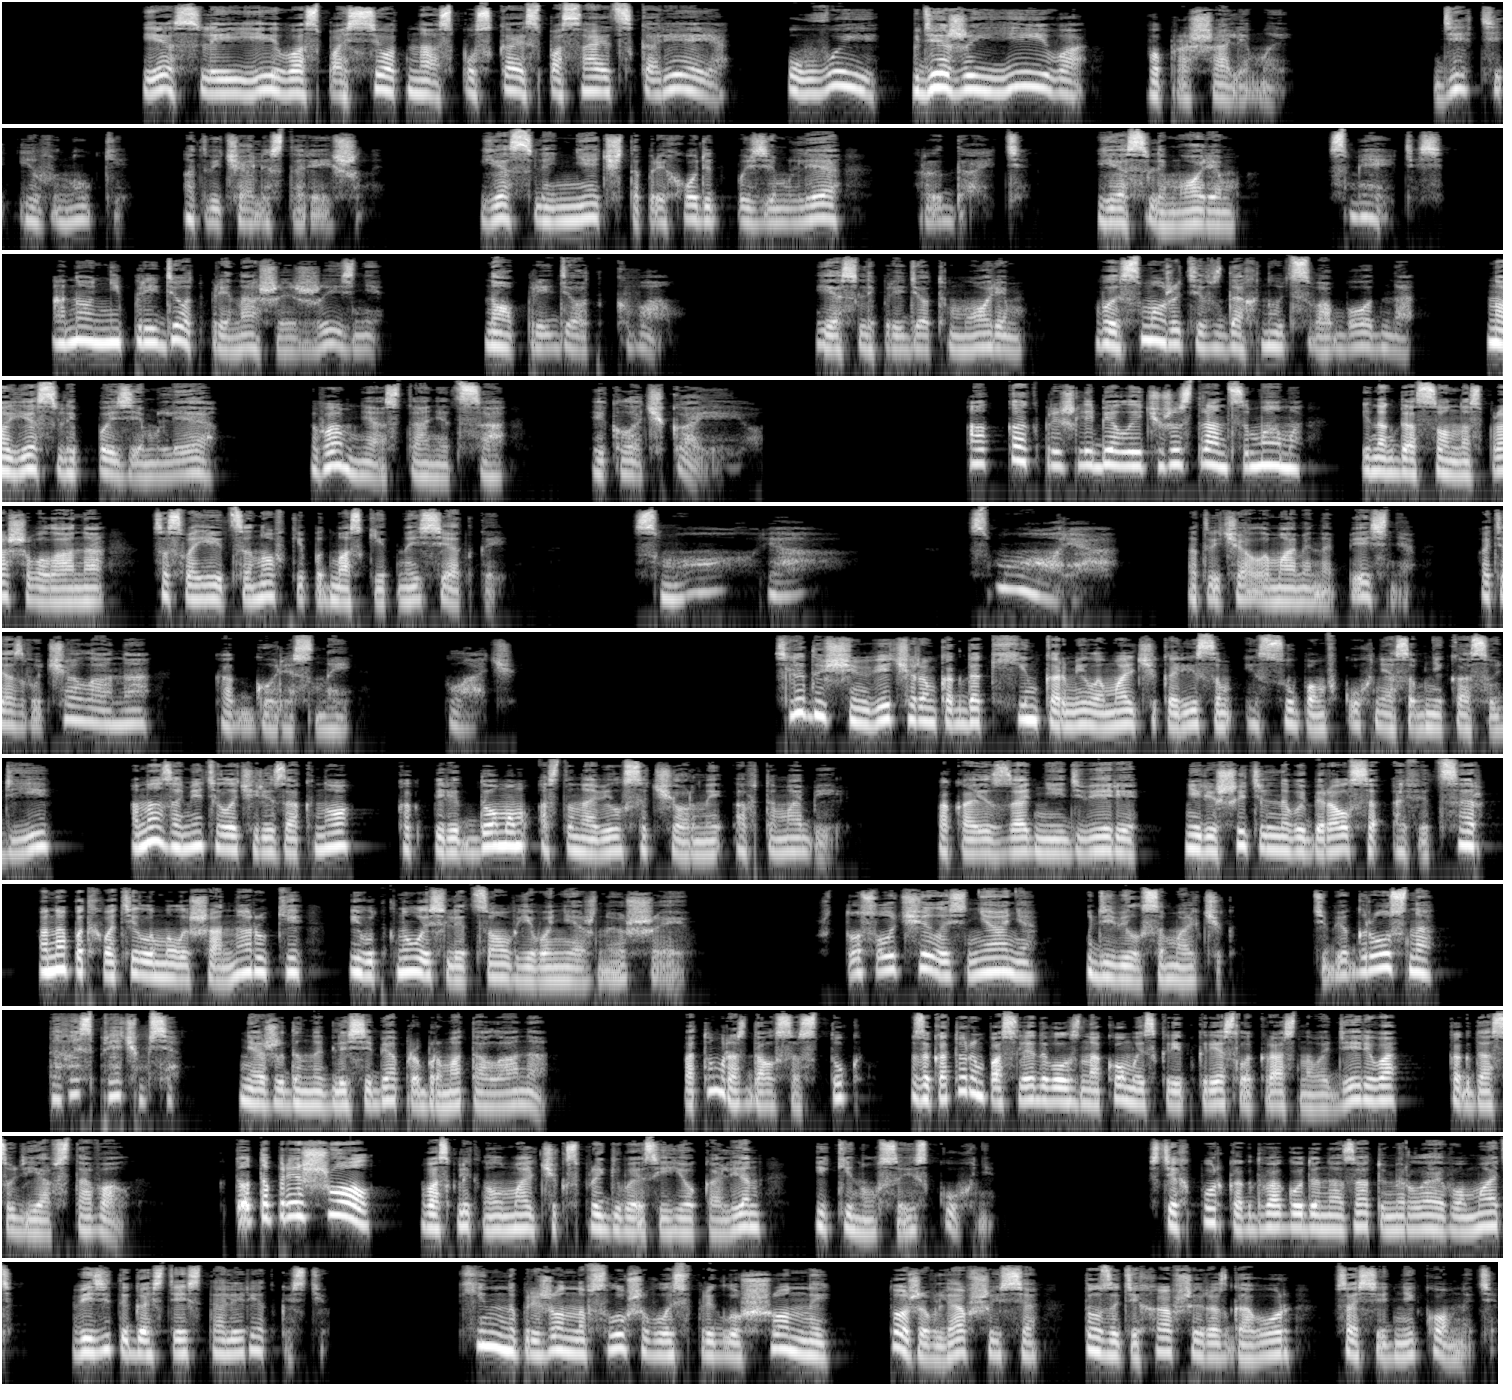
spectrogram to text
Если Ива спасет нас, пускай спасает скорее. Увы, где же Ива? — вопрошали мы. «Дети и внуки», — отвечали старейшины. «Если нечто приходит по земле, рыдайте. Если морем, смейтесь. Оно не придет при нашей жизни, но придет к вам. Если придет морем, вы сможете вздохнуть свободно, но если по земле, вам не останется и клочка ее. «А как пришли белые чужестранцы, мама?» — иногда сонно спрашивала она со своей циновки под москитной сеткой. «С моря, с моря», — отвечала мамина песня, хотя звучала она как горестный плач. Следующим вечером, когда Кхин кормила мальчика рисом и супом в кухне особняка судьи, она заметила через окно, как перед домом остановился черный автомобиль. Пока из задней двери нерешительно выбирался офицер, она подхватила малыша на руки и уткнулась лицом в его нежную шею. «Что случилось, няня?» — удивился мальчик. «Тебе грустно?» «Давай спрячемся», — неожиданно для себя пробормотала она. Потом раздался стук, за которым последовал знакомый скрип кресла красного дерева, когда судья вставал. «Кто-то пришел!» — воскликнул мальчик, спрыгивая с ее колен и кинулся из кухни. С тех пор, как два года назад умерла его мать, визиты гостей стали редкостью. Хин напряженно вслушивалась в приглушенный, то оживлявшийся, то затихавший разговор в соседней комнате.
